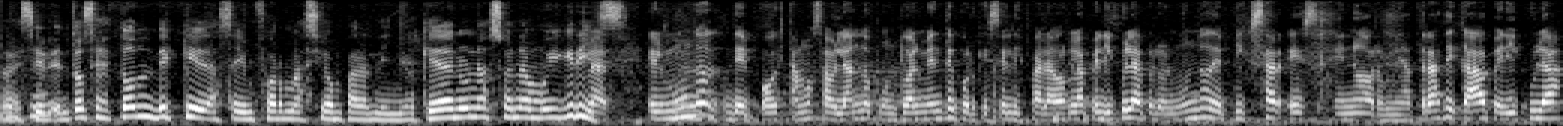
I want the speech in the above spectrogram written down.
¿no? Es decir, entonces, ¿dónde queda esa información para el niño? Queda en una zona muy gris. Claro, el mundo de, hoy estamos hablando puntualmente porque es el disparador la película, pero el mundo de Pixar es enorme. Atrás de cada película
